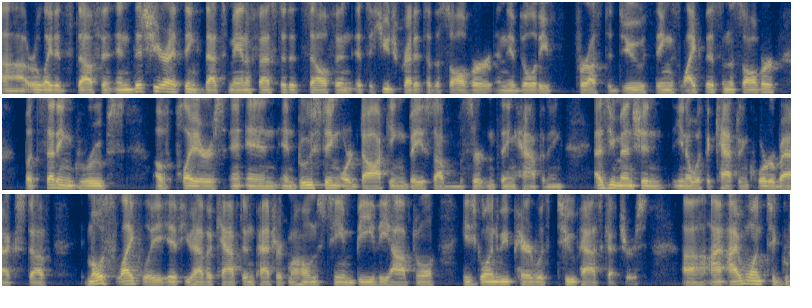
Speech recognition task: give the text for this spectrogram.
uh, related stuff. And, and, this year, I think that's manifested itself. And it's a huge credit to the solver and the ability for us to do things like this in the solver, but setting groups of players and, and, and boosting or docking based off of a certain thing happening. As you mentioned, you know, with the captain quarterback stuff, most likely, if you have a captain Patrick Mahomes team be the optimal, he's going to be paired with two pass catchers. Uh, I, I, want to gr-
